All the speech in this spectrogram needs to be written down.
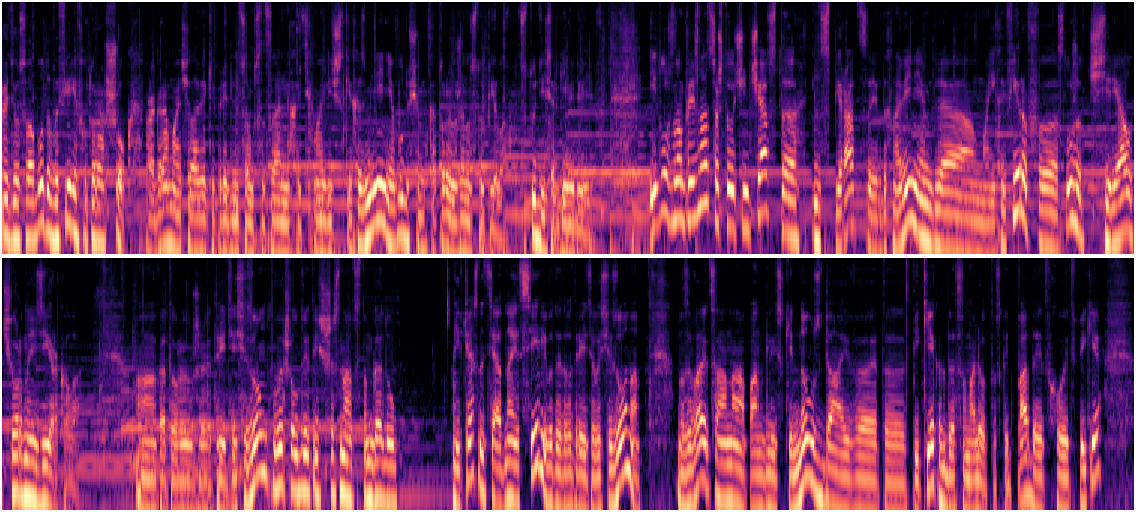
Радио Свобода в эфире «Футурошок» – программа о человеке перед лицом социальных и технологических изменений, о будущем, которое уже наступило. В студии Сергей Медведев. И должен вам признаться, что очень часто инспирацией, вдохновением для моих эфиров э, служит сериал «Черное зеркало», э, который уже третий сезон вышел в 2016 году. И в частности, одна из серий вот этого третьего сезона, называется она по-английски nose dive, это пике, когда самолет, так сказать, падает, входит в пике.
